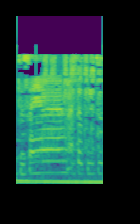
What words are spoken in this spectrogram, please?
gitu sayang. Atau pintu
